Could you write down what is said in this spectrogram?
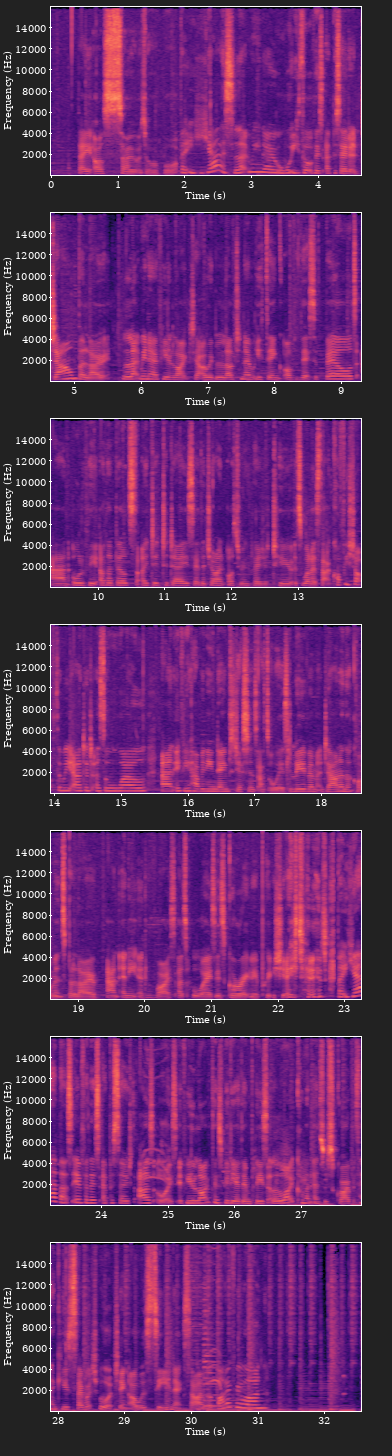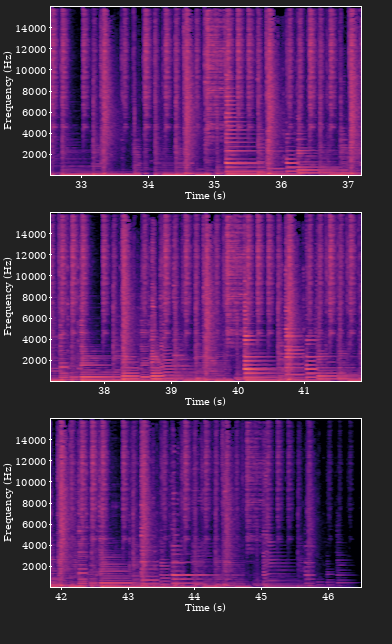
They are so adorable. But yes, let me know what you thought of this episode down below. Let me know if you liked it. I would love to know what you think of this build and all of the other builds that I did today. So the giant otter enclosure too, as well as that coffee shop that we added as well. And if you have any name suggestions, as always, leave them down in the comments below. And any advice, as always, is greatly appreciated. but yeah, that's it for this episode. As always, if you like this video, then please like, comment and subscribe. Thank you so much for watching. I will see you next time. Bye, everyone.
